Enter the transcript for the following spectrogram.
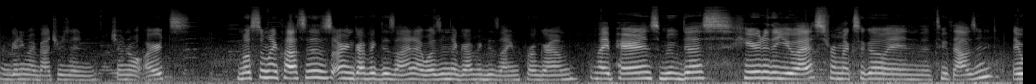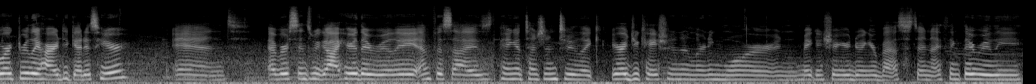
I'm getting my bachelor's in general arts. Most of my classes are in graphic design. I was in the graphic design program. My parents moved us here to the US from Mexico in 2000. They worked really hard to get us here and ever since we got here they really emphasized paying attention to like your education and learning more and making sure you're doing your best. And I think they really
